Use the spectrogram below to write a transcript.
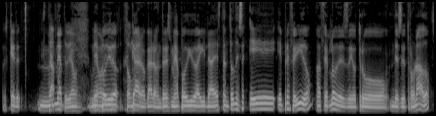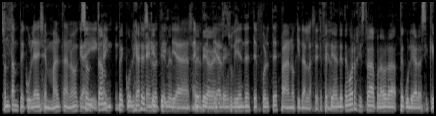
Es que me, Estafa, me hubiéramos- me ha podido, claro, claro, entonces me ha podido ahí la esta. Entonces he, he preferido hacerlo desde otro, desde otro lado. Son tan peculiares en Malta, ¿no? Que Son hay, tan que hay- peculiares que hay que noticias, tienen- hay noticias suficientemente fuertes para no quitar la sección. Efectivamente, tengo registrada la palabra peculiar, así que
